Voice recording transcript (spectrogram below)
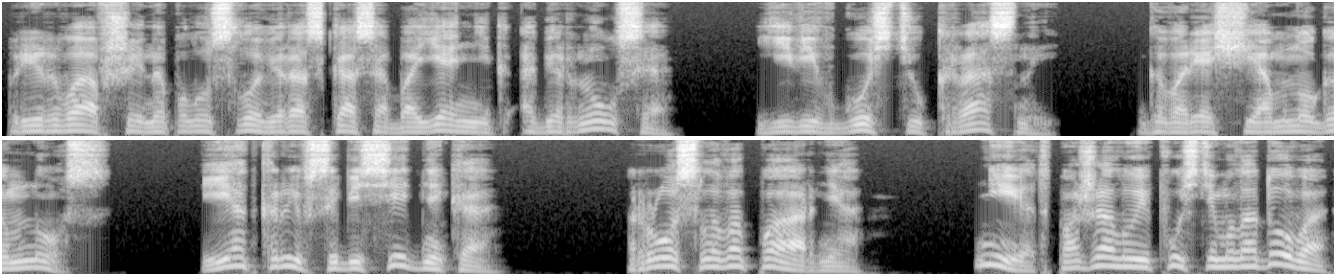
Прервавший на полуслове рассказ обаянник обернулся, явив гостю красный, говорящий о многом нос, и, открыв собеседника, рослого парня, нет, пожалуй, пусть и молодого,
